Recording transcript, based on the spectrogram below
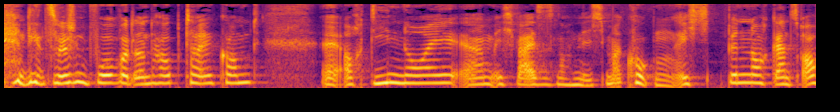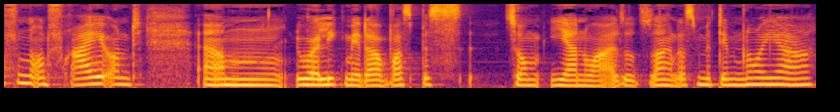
die zwischen Vorwort und Hauptteil kommt, äh, auch die neu. Ähm, ich weiß es noch nicht. Mal gucken. Ich bin noch ganz offen und frei und ähm, überleg mir da was bis zum Januar, also sozusagen, dass mit dem Neujahr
